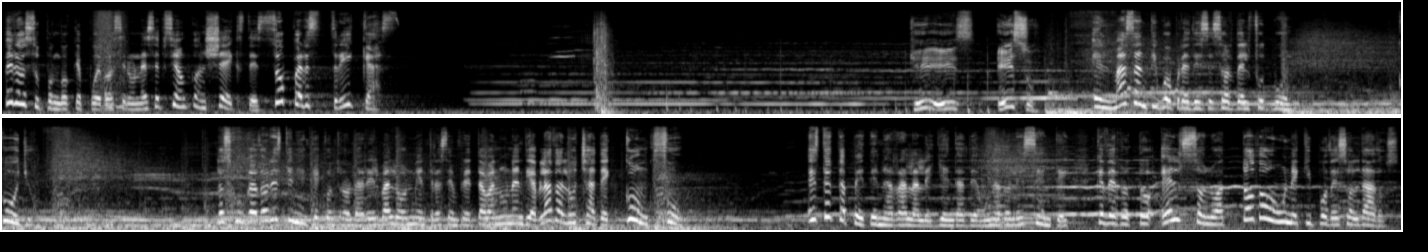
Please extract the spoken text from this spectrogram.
Pero supongo que puedo hacer una excepción con shakes de super stricas. ¿Qué es eso? El más antiguo predecesor del fútbol. Cuyo. Los jugadores tenían que controlar el balón mientras se enfrentaban una endiablada lucha de Kung Fu. Este tapete narra la leyenda de un adolescente que derrotó él solo a todo un equipo de soldados.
